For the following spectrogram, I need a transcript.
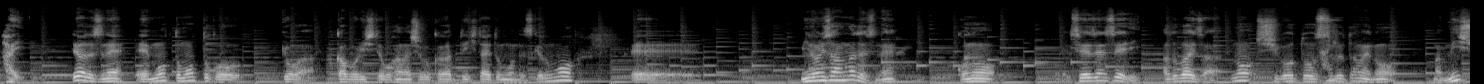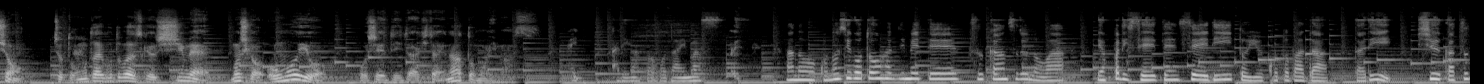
はい。ではですね、えーもっともっとこう今日は深掘りしてお話を伺っていきたいと思うんですけども、えーみのりさんがですね、この生前整理アドバイザーの仕事をするための、まあ、ミッション、ちょっと重たい言葉ですけど、使命、もしくは思いを教えていただきたいなと思います。ありがとうございます。はいあのこの仕事を始めて痛感するのはやっぱり生前整理という言葉だったり就活っ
